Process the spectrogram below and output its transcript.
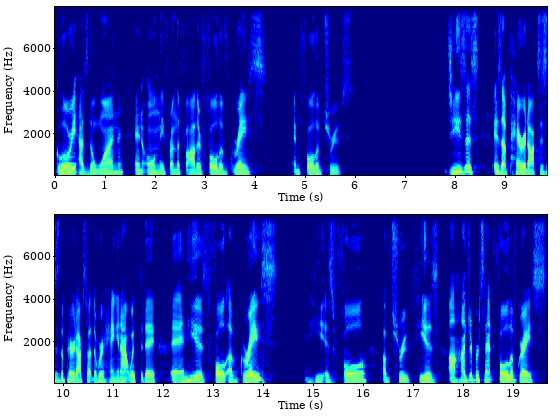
glory as the one and only from the Father, full of grace and full of truth. Jesus is a paradox. This is the paradox that we're hanging out with today. And he is full of grace and he is full of truth. He is 100% full of grace,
